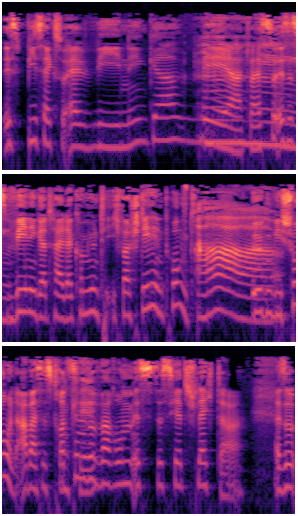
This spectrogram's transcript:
ist bisexuell weniger wert, weißt du? Ist es weniger Teil der Community? Ich verstehe den Punkt. Ah. Irgendwie schon, aber es ist trotzdem Okay. so, warum ist das jetzt schlechter? Also,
